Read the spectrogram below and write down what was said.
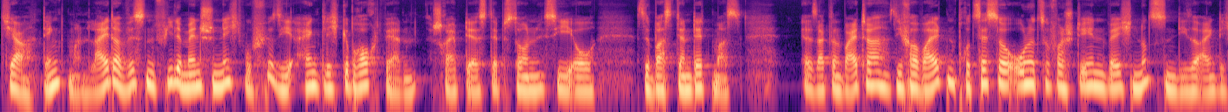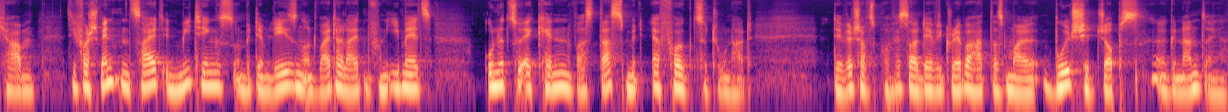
Tja, denkt man, leider wissen viele Menschen nicht, wofür sie eigentlich gebraucht werden, schreibt der Stepstone-CEO Sebastian Detmers. Er sagt dann weiter, sie verwalten Prozesse, ohne zu verstehen, welchen Nutzen diese eigentlich haben. Sie verschwenden Zeit in Meetings und mit dem Lesen und Weiterleiten von E-Mails, ohne zu erkennen, was das mit Erfolg zu tun hat. Der Wirtschaftsprofessor David Graeber hat das mal Bullshit-Jobs äh, genannt, ein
